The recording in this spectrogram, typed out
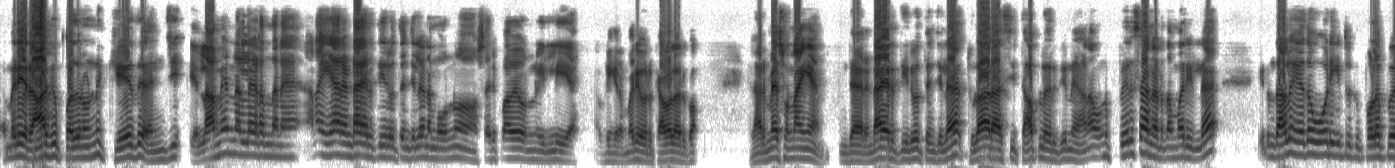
அது மாதிரி ராகு பதினொன்று கேது அஞ்சு எல்லாமே நல்ல இடம் தானே. ஆனால் ஏன் ரெண்டாயிரத்தி இருபத்தஞ்சில் நம்ம ஒன்றும் சரிப்பாகவே ஒன்றும் இல்லையே அப்படிங்கிற மாதிரி ஒரு கவலை இருக்கும். எல்லாருமே சொன்னாங்க இந்த ரெண்டாயிரத்தி இருபத்தஞ்சில் துலா ராசி டாப்பில் இருக்குன்னு. ஆனால் ஒன்றும் பெருசாக நடந்த மாதிரி இல்லை. இருந்தாலும் ஏதோ ஓடிக்கிட்டு இருக்கு பொழப்பு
